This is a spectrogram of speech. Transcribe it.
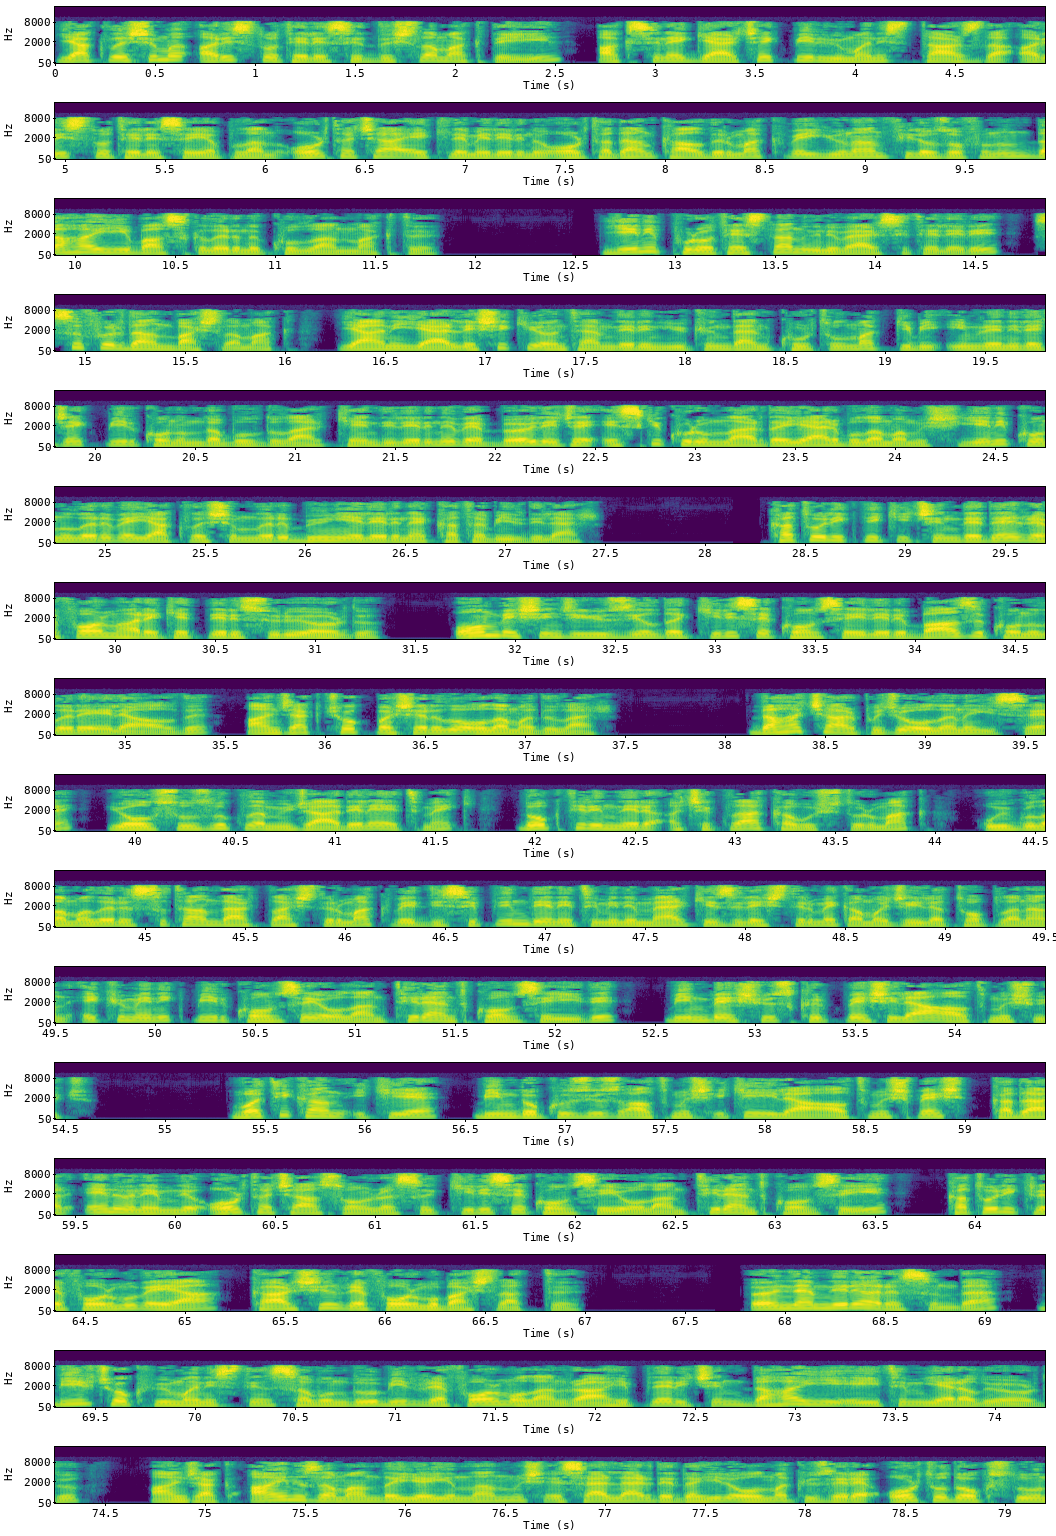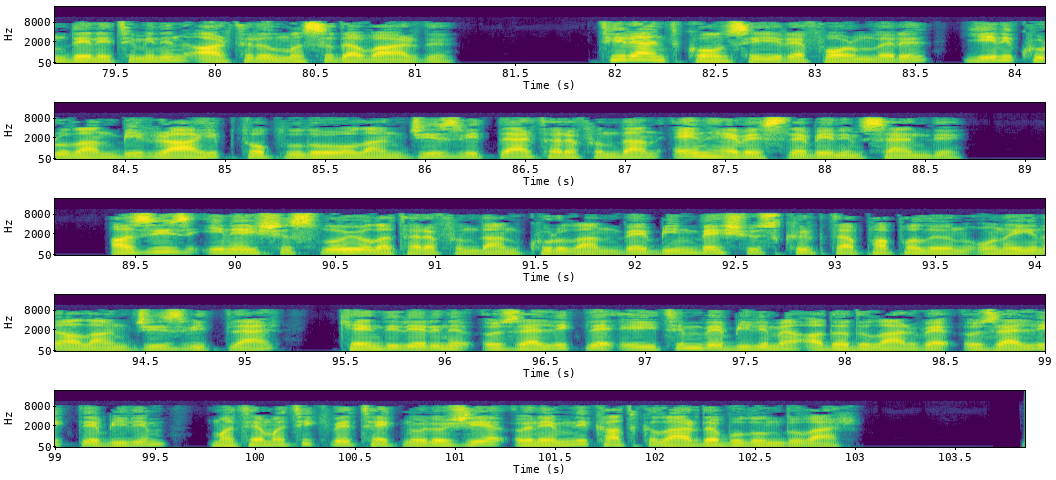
Yaklaşımı Aristoteles'i dışlamak değil, aksine gerçek bir hümanist tarzda Aristoteles'e yapılan ortaçağ eklemelerini ortadan kaldırmak ve Yunan filozofunun daha iyi baskılarını kullanmaktı. Yeni protestan üniversiteleri, sıfırdan başlamak, yani yerleşik yöntemlerin yükünden kurtulmak gibi imrenilecek bir konumda buldular kendilerini ve böylece eski kurumlarda yer bulamamış yeni konuları ve yaklaşımları bünyelerine katabildiler. Katoliklik içinde de reform hareketleri sürüyordu. 15. yüzyılda kilise konseyleri bazı konuları ele aldı, ancak çok başarılı olamadılar. Daha çarpıcı olanı ise, yolsuzlukla mücadele etmek, doktrinleri açıklığa kavuşturmak, uygulamaları standartlaştırmak ve disiplin denetimini merkezileştirmek amacıyla toplanan ekümenik bir konsey olan Trent Konseyi'ydi, 1545 ila 63. Vatikan II'ye, 1962 ila 65 kadar en önemli Ortaçağ sonrası kilise konseyi olan Trent Konseyi, Katolik reformu veya, karşı reformu başlattı. Önlemleri arasında, birçok hümanistin savunduğu bir reform olan rahipler için daha iyi eğitim yer alıyordu, ancak aynı zamanda yayınlanmış eserler de dahil olmak üzere Ortodoksluğun denetiminin artırılması da vardı. Trent Konseyi reformları, yeni kurulan bir rahip topluluğu olan Cizvitler tarafından en hevesle benimsendi. Aziz Ignatius Loyola tarafından kurulan ve 1540'ta papalığın onayını alan Cizvitler, kendilerini özellikle eğitim ve bilime adadılar ve özellikle bilim, matematik ve teknolojiye önemli katkılarda bulundular.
